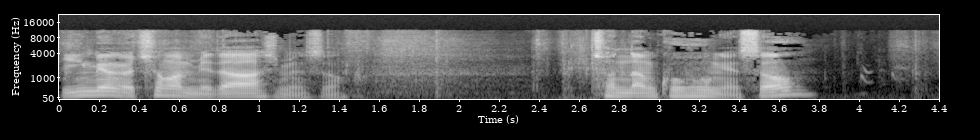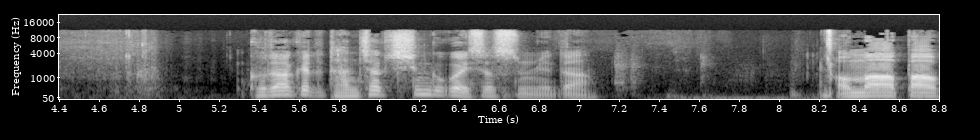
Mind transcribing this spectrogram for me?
익명 요청합니다 하시면서 전남 고흥에서 고등학교 때 단짝 친구가 있었습니다. 엄마 아빠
